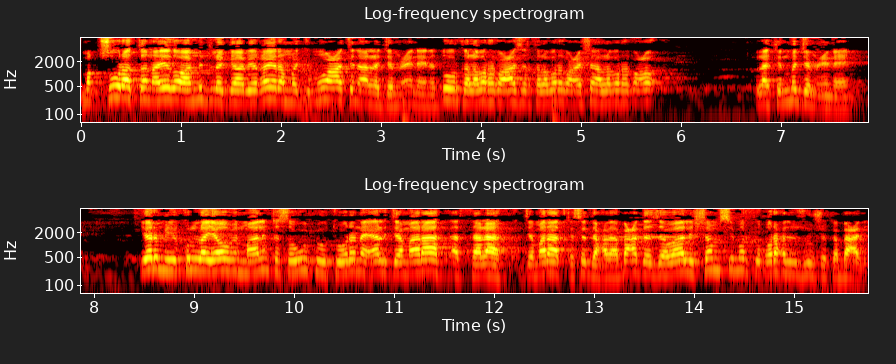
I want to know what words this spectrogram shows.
maqsuuratan ayadoo ah mid la gaabiy hayra majmuucatin aan la jamcinaynin. Duhurka laba ragco casirka laba ragco cishaha laba ragco laakiin ma jamcinayn. Yarmii kula yowmin maalin kasta wuxuu tuuranaya aljamaraat athalaat jamaraadka saddexda. Bacda zawaali shamsi markii qoraxdu zuusha ka bacdi.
